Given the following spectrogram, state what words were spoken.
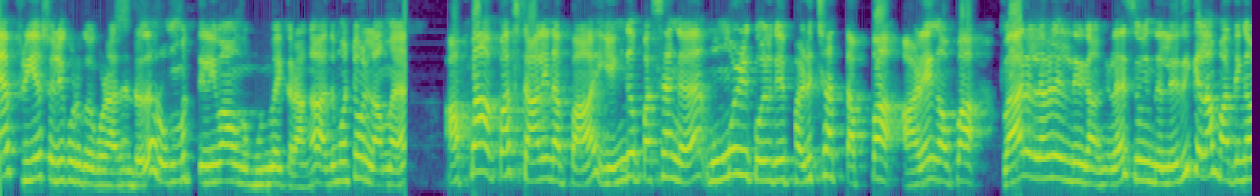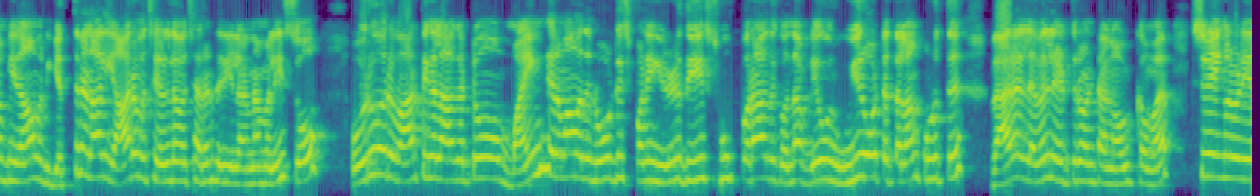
ஏன் ஃப்ரீயா சொல்லி கொடுக்க கூடாதுன்றத ரொம்ப தெளிவா அவங்க முன்வைக்கிறாங்க. அது மட்டும் இல்லாம அப்பா அப்பா ஸ்டாலின் அப்பா எங்க பசங்க மும்மொழி கொள்கை படிச்சா தப்பா? அடேங்கப்பா வேற லெவல் எழுதிருக்காங்கல்ல சோ இந்த லிரிக் எல்லாம் பாத்தீங்க அப்படின்னா அவர் எத்தனை நாள் யாரை வச்சு எழுத வச்சாருன்னு தெரியல அண்ணாமலை. சோ ஒரு ஒரு வார்த்தைகள் ஆகட்டும் பயங்கரமா வந்து நோட்டீஸ் பண்ணி எழுதி சூப்பரா அதுக்கு வந்து அப்படியே ஒரு உயிரோட்டத்தெல்லாம் கொடுத்து வேற லெவல் எடுத்துட்டு வந்துட்டாங்க அவுட்கம ஸோ எங்களுடைய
